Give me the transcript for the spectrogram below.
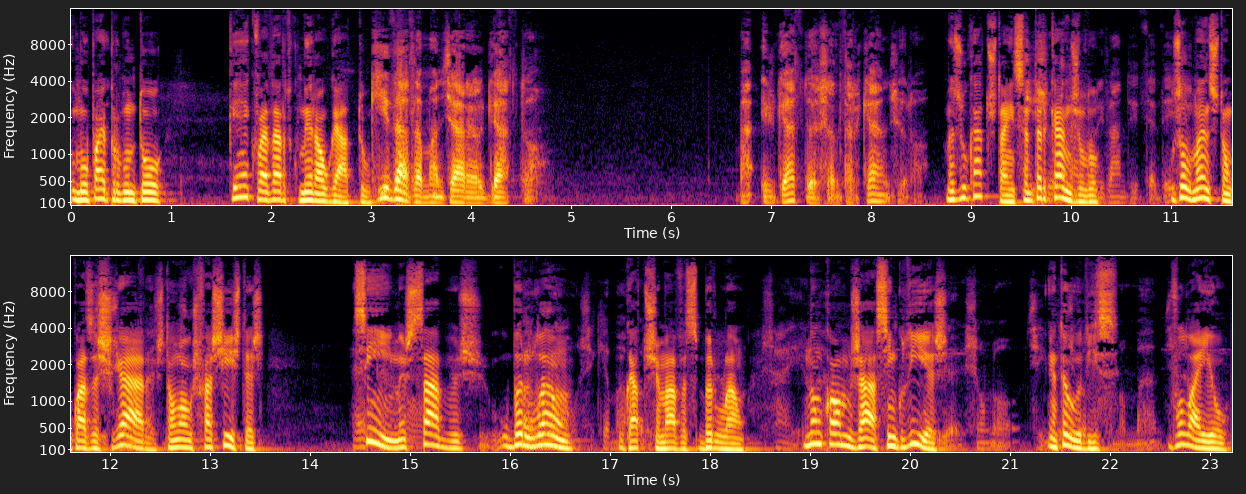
O meu pai perguntou: quem é que vai dar de comer ao gato? Chi dà da mangiare al gatto? Ma il gatto è Sant'Arcangelo. Mas o gato está em Sant'Arcangelo. Os alemães estão quase a chegar, estão lá os fascistas. Sim, mas sabes, o barulão, o gato chamava-se barulão, não come já há cinco dias. Então eu disse, vou lá eu.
